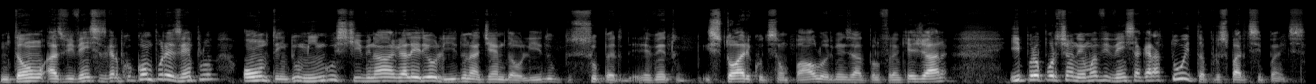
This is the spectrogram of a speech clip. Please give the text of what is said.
Então, as vivências, como por exemplo, ontem, domingo, estive na Galeria Olido, na Jam da Olido, super evento histórico de São Paulo, organizado pelo Franquejara, e proporcionei uma vivência gratuita para os participantes.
